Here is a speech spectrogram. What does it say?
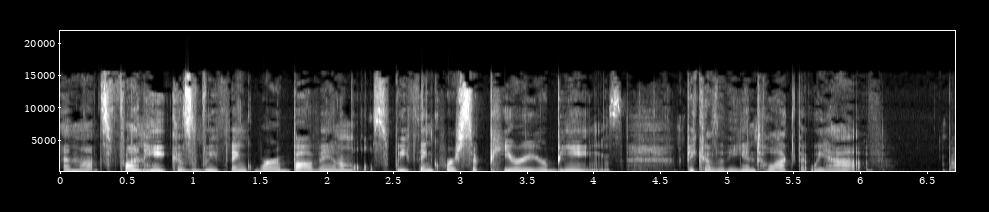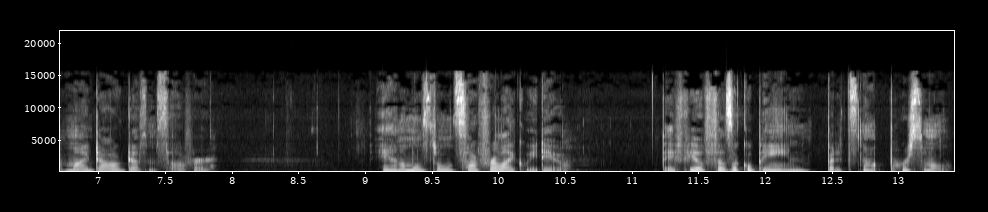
And that's funny because we think we're above animals. We think we're superior beings because of the intellect that we have. But my dog doesn't suffer. Animals don't suffer like we do. They feel physical pain, but it's not personal.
